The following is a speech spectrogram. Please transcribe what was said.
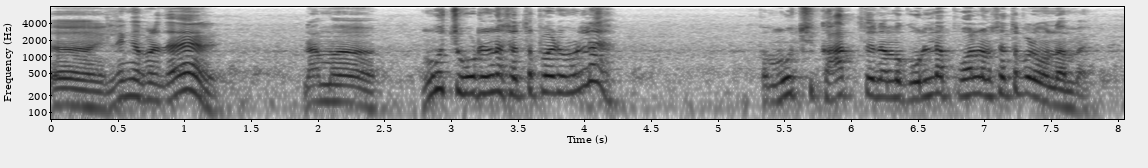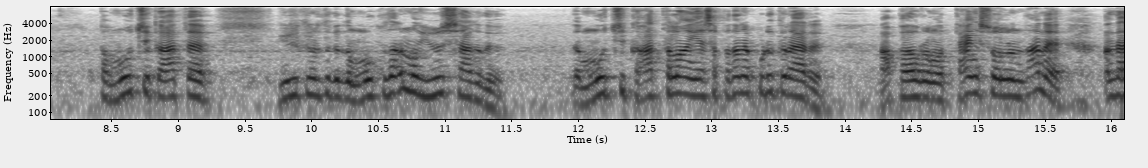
இல்லைங்க பிரதர் நம்ம மூச்சு விடலன்னா செத்து போயிடுவோம்ல. இப்போ மூச்சு காற்று நமக்கு உள்ளே போல நம்ம செத்து போயிடுவோம் நம்ம இப்போ மூச்சு காற்றை இழுக்கிறதுக்கு இந்த மூக்கு தான் நமக்கு யூஸ் ஆகுது. இந்த மூச்சு காற்றெல்லாம் ஏசப்ப தானே கொடுக்குறாரு. அப்போ அவர் தேங்க்ஸ் சொல்லணும் தானே. அந்த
